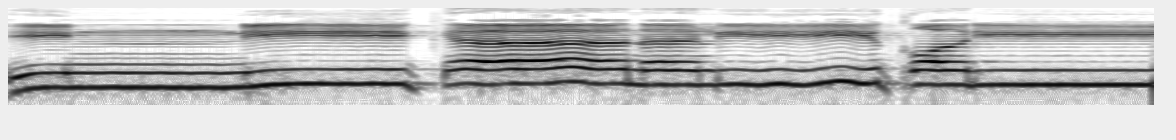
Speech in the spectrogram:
إني كان لي قرين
